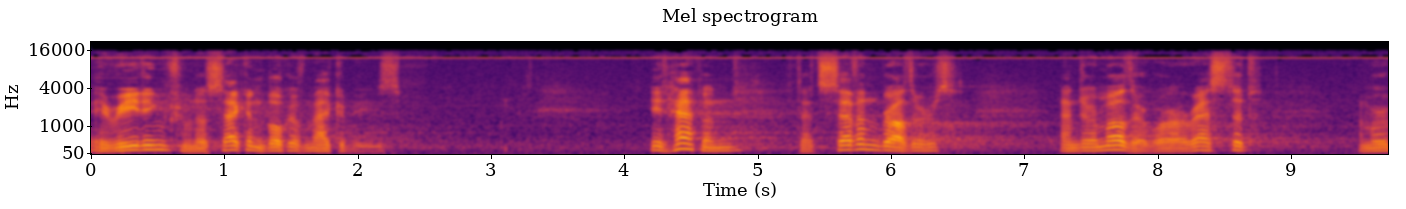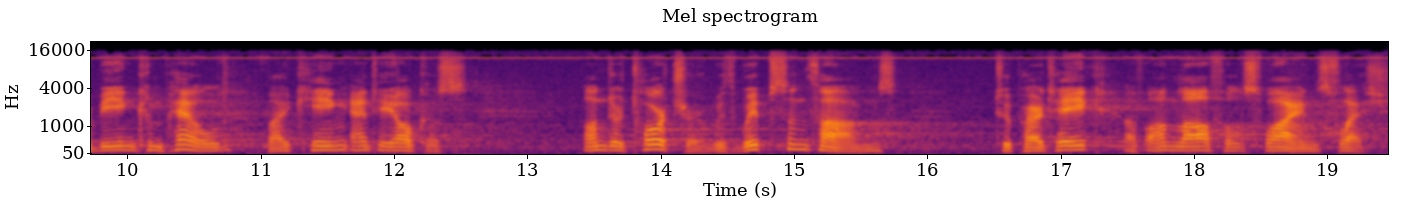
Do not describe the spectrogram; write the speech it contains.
A reading from the second book of Maccabees. It happened that seven brothers and their mother were arrested and were being compelled by King Antiochus under torture with whips and thongs to partake of unlawful swine's flesh.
